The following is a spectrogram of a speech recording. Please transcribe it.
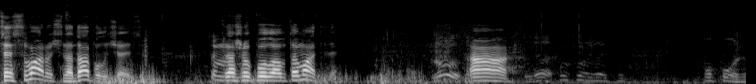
Це сварочна, да, виходить? Там, Та що полуавтомат іде? ну, А, да. Похоже. Похоже.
